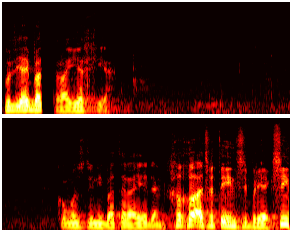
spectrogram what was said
Wil jy batterye gee? Kom ons doen die batterye ding. Gou-gou advertensiebreek. sien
